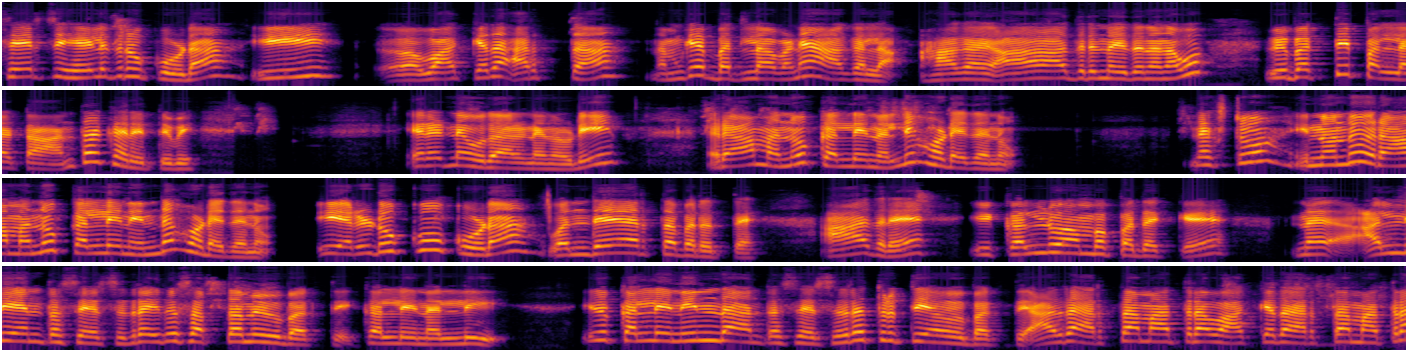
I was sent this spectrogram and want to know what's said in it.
ಸೇರಿಸಿ ಹೇಳಿದರೂ ಕೂಡ ಈ ವಾಕ್ಯದ ಅರ್ಥ ನಮಗೆ ಬದಲಾವಣೆ ಆಗಲ್ಲ. ಹಾಗ, ಆದ್ರಿಂದ ಇದನ್ನು ನಾವು ವಿಭಕ್ತಿ ಪಲ್ಲಟ ಅಂತ ಕರಿತೀವಿ. ಎರಡನೇ ಉದಾಹರಣೆ ನೋಡಿ. ರಾಮನು ಕಲ್ಲಿನಲ್ಲಿ ಹೊಡೆದನು. ನೆಕ್ಸ್ಟು ಇನ್ನೊಂದು, ರಾಮನು ಕಲ್ಲಿನಿಂದ ಹೊಡೆದನು. ಈ ಎರಡಕ್ಕೂ ಕೂಡ ಒಂದೇ ಅರ್ಥ ಬರುತ್ತೆ. ಆದರೆ ಈ ಕಲ್ಲು ಎಂಬ ಪದಕ್ಕೆ ನ, ಅಲ್ಲಿ ಅಂತ ಸೇರಿಸಿದ್ರೆ ಇದು ಸಪ್ತಮಿ ವಿಭಕ್ತಿ, ಕಲ್ಲಿನಲ್ಲಿ. ಇದು ಕಲ್ಲಿನಿಂದ ಅಂತ ಸೇರಿಸಿದ್ರೆ ತೃತೀಯ ವಿಭಕ್ತಿ. ಆದರೆ ಅರ್ಥ ಮಾತ್ರ, ವಾಕ್ಯದ ಅರ್ಥ ಮಾತ್ರ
